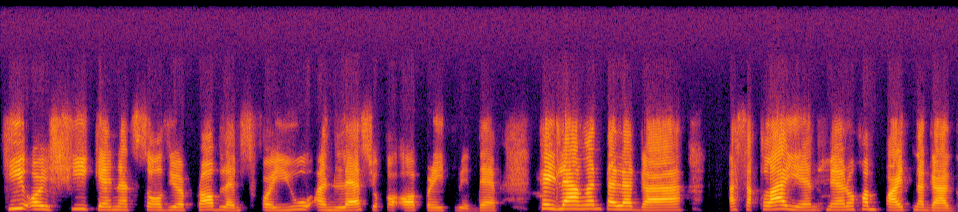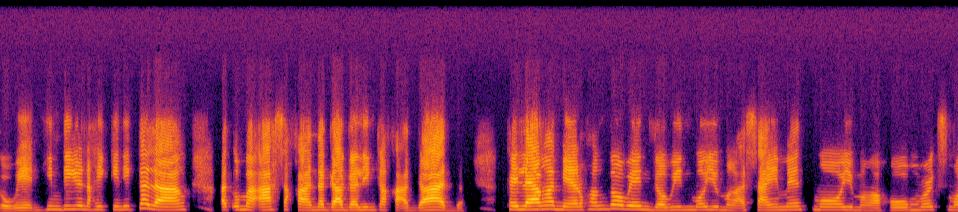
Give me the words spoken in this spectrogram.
he or she cannot solve your problems for you unless you cooperate with them. Kailangan talaga as a client, meron kang part na gagawin. Hindi yung nakikinig ka lang at umaasa ka na gagaling ka kaagad. Kailangan meron kang gawin, gawin mo yung mga assignment mo, yung mga homeworks mo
